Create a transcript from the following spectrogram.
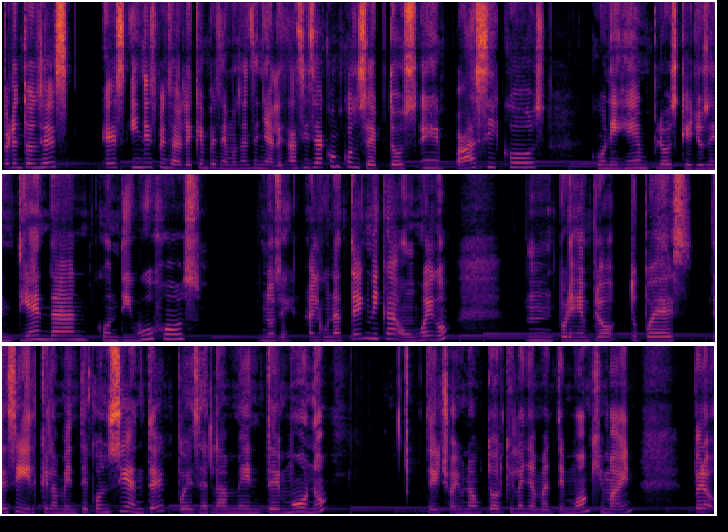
Pero entonces es indispensable que empecemos a enseñarles, así sea con conceptos eh, básicos, con ejemplos que ellos entiendan, con dibujos, no sé, alguna técnica o un juego. Mm, por ejemplo, tú puedes decir que la mente consciente puede ser la mente mono. De hecho, hay un autor que la llama The Monkey Mind. Pero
